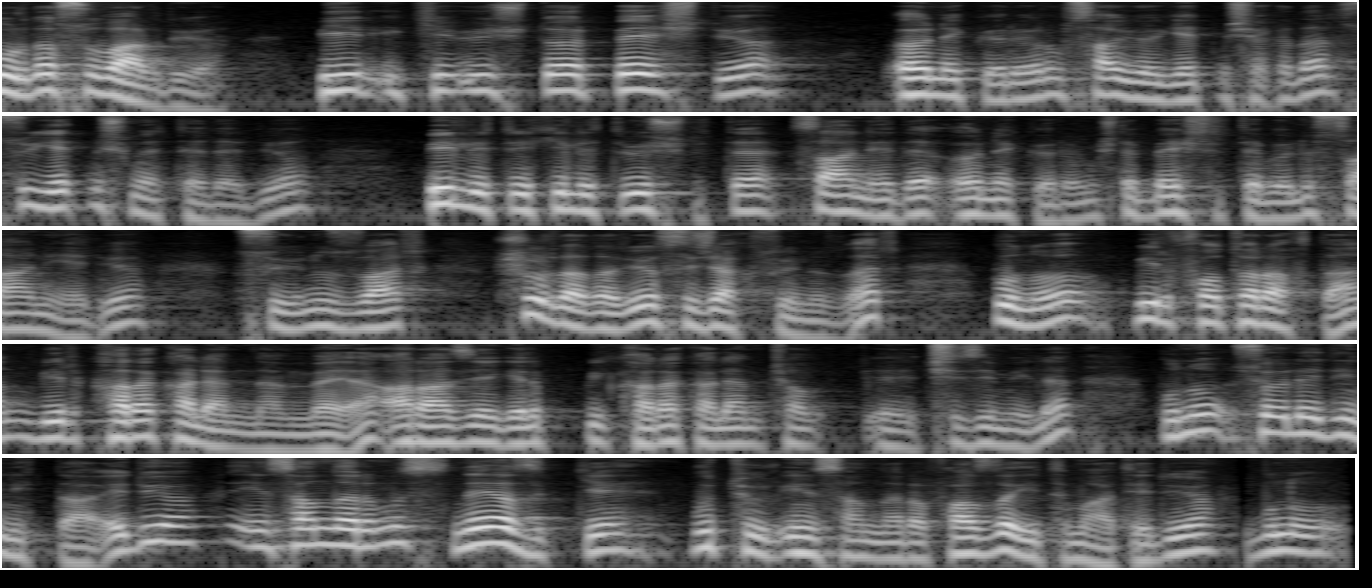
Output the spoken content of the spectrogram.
Burada su var diyor. 1, 2, 3, 4, 5 diyor. Örnek veriyorum sayıyor 70'e kadar. Su 70 metrede diyor. 1 litre, 2 litre, 3 litre saniyede örnek veriyorum. İşte 5 litre bölü saniye diyor. Suyunuz var. Şurada da diyor sıcak suyunuz var. Bunu bir fotoğraftan, bir kara kalemden veya araziye gelip bir kara kalem e, çizimiyle bunu söylediğini iddia ediyor. İnsanlarımız ne yazık ki bu tür insanlara fazla itimat ediyor. Bunu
